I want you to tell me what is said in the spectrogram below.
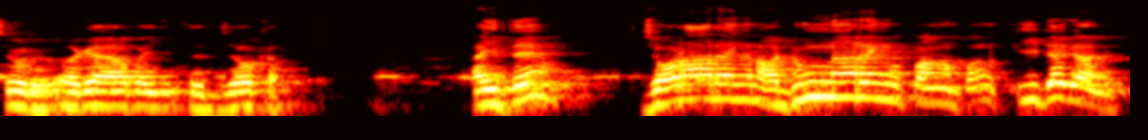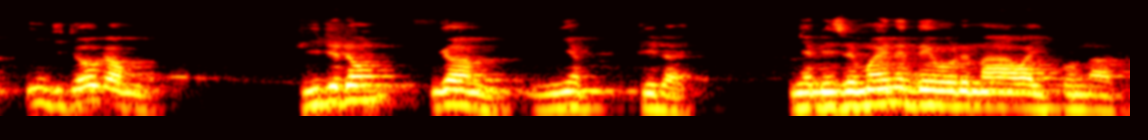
చూడు ఒక యాభై జోక. అయితే జోడారంగ అడుగున్నారంగ పాంగం పాంగ పీటగా ఇంక జోకమ్మ పీడడం ఇంకా ఇంక పీడ ఇంక నిజమైన దేవుడు నా వైపు ఉన్నాడు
